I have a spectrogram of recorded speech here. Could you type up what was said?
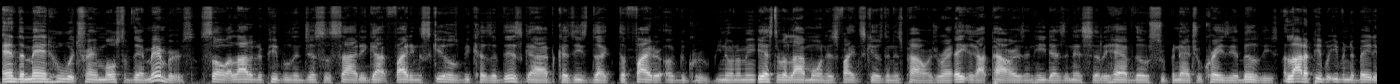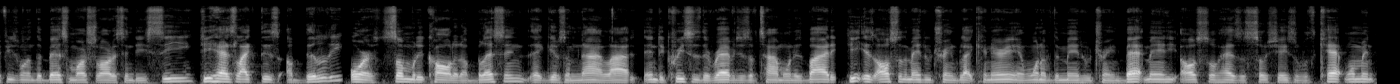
And the man who would train most of their members. So a lot of the people in Justice Society got fighting skills because of this guy, because he's like the fighter of the group. You know what I mean? He has to rely more on his fighting skills than his powers, right? They got powers and he doesn't necessarily have those supernatural crazy abilities. A lot of people even debate if he's one of the best martial artists in DC. He has like this ability, or somebody call it a blessing, that gives him nine lives and decreases the ravages of time on his body. He is also the man who trained Black Canary and one of the men who trained Batman. He also has associations with Catwoman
